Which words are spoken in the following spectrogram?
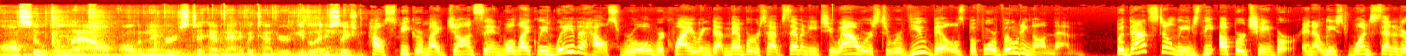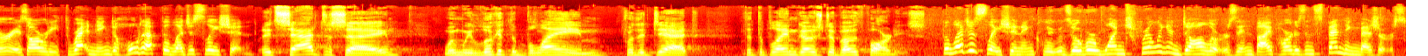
also allow all the members to have an adequate time to review the legislation. House Speaker Mike Johnson will likely waive a House rule requiring that members have 72 hours to review bills before voting on them. But that still leaves the upper chamber, and at least one senator is already threatening to hold up the legislation. It's sad to say when we look at the blame for the debt, that the blame goes to both parties. The legislation includes over $1 trillion in bipartisan spending measures.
